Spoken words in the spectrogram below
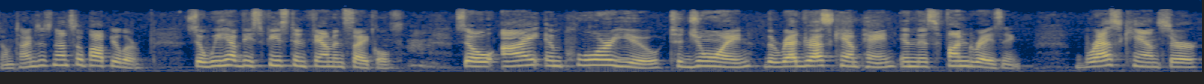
sometimes it's not so popular. So we have these feast and famine cycles. So I implore you to join the Red Dress campaign in this fundraising. Breast cancer,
